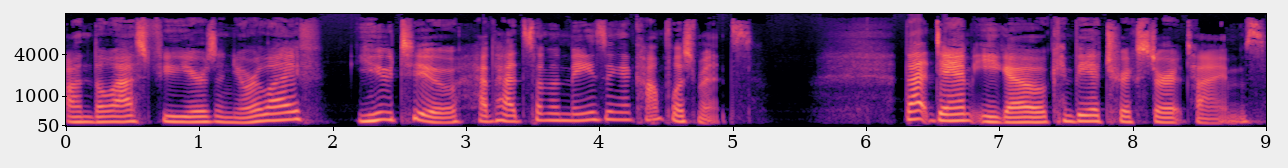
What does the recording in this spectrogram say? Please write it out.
on the last few years in your life, you too have had some amazing accomplishments. That damn ego can be a trickster at times.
